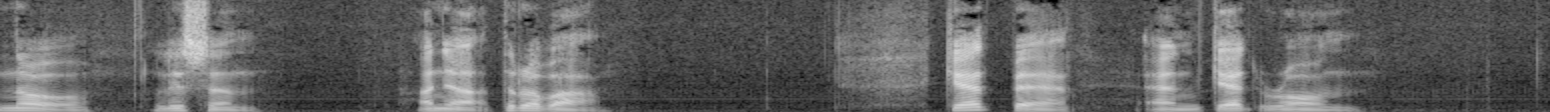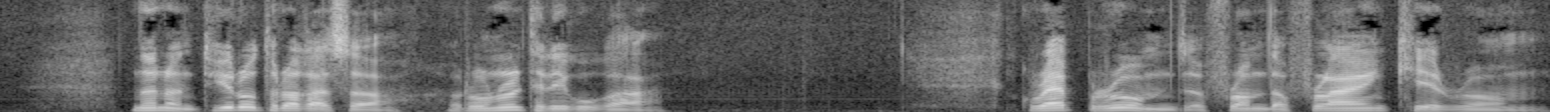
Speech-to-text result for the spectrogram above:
No, listen. 아냐, 들어봐. Get back and get Ron. 너는 뒤로 돌아가서 론을 데리고 가. Grab rooms from the flying key room.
